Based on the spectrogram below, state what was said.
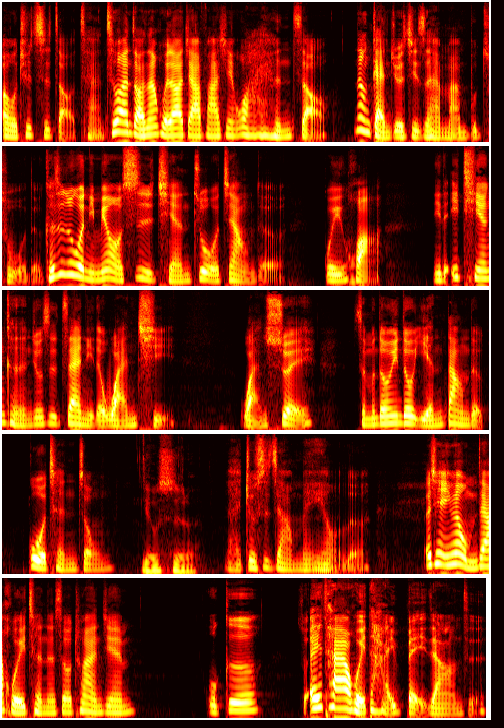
哦，我去吃早餐，吃完早餐回到家，发现哇，还很早，那种感觉其实还蛮不错的。可是如果你没有事前做这样的规划，你的一天可能就是在你的晚起晚睡，什么东西都延宕的过程中流逝了，哎，就是这样没有了。而且因为我们在回程的时候，突然间我哥说，哎，他要回台北这样子。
